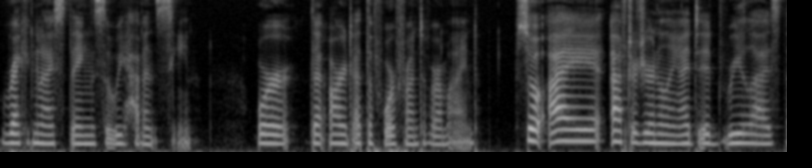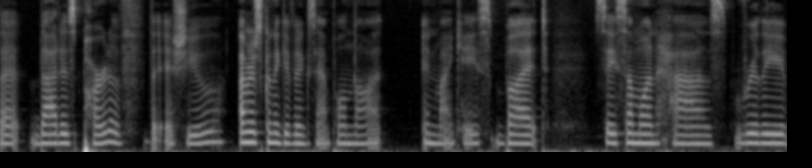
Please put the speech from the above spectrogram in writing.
recognize things that we haven't seen or that aren't at the forefront of our mind. So I after journaling I did realize that that is part of the issue. I'm just going to give an example not in my case, but say someone has really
